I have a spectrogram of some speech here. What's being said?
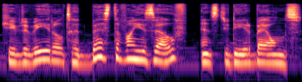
Geef de wereld het beste van jezelf en studeer bij ons.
